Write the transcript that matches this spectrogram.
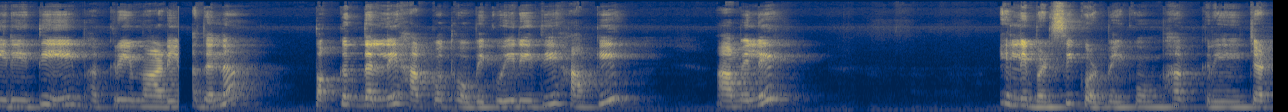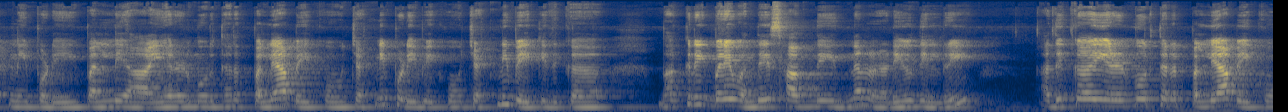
ಈ ರೀತಿ ಭಕ್ರಿ ಮಾಡಿ ಅದನ್ನು ಪಕ್ಕದಲ್ಲಿ ಹಾಕೋತ ಹೋಗಬೇಕು. ಈ ರೀತಿ ಹಾಕಿ ಆಮೇಲೆ ಇಲ್ಲಿ ಬಡಿಸಿ ಕೊಡಬೇಕು. ಭಕ್ರಿ, ಚಟ್ನಿ ಪುಡಿ, ಪಲ್ಯ, ಎರಡು ಮೂರು ಥರದ ಪಲ್ಯ ಬೇಕು. ಚಟ್ನಿ ಪುಡಿ ಬೇಕು, ಚಟ್ನಿ ಬೇಕು ಇದಕ್ಕೆ. ಭಕ್ರಿಗೆ ಬರೀ ಒಂದೇ ಸಾಧನೆ ಇದನ್ನ ನಡೆಯೋದಿಲ್ಲ ರೀ ಅದಕ್ಕೆ ಎರಡು ಮೂರು ಥರದ ಪಲ್ಯ ಬೇಕು,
